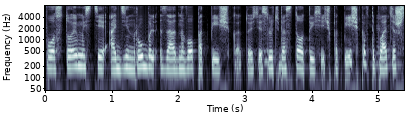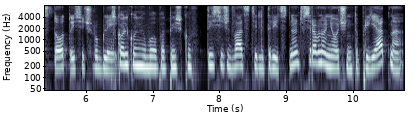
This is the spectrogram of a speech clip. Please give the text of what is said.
по стоимости 1 рубль за одного подписчика. То есть, если у тебя 100 тысяч подписчиков, ты платишь 100 тысяч рублей. Сколько у них было подписчиков? Тысяч двадцать или 30. Но это все равно не очень-то приятно.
